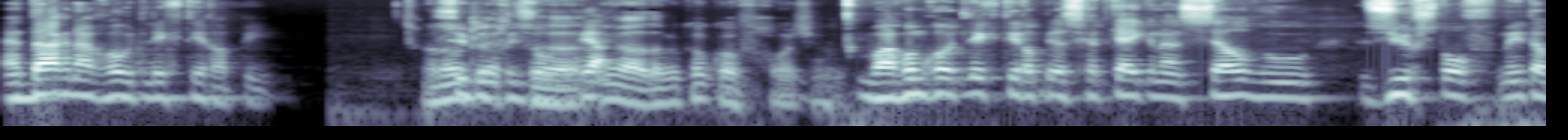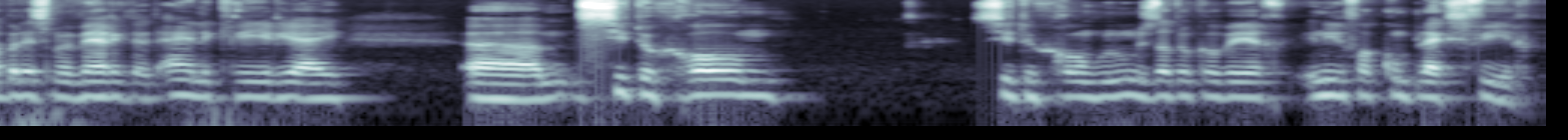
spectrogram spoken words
En daarna roodlichttherapie. Rood Super licht, bijzonder, eh, ja. ja. daar heb ik ook over gehoord. Ja. Waarom roodlichttherapie? Als je gaat kijken naar een cel, hoe de zuurstofmetabolisme werkt, uiteindelijk creëer jij ehm cytochroom. Cytochroom, hoe noemen ze dat ook alweer? In ieder geval complex 4.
